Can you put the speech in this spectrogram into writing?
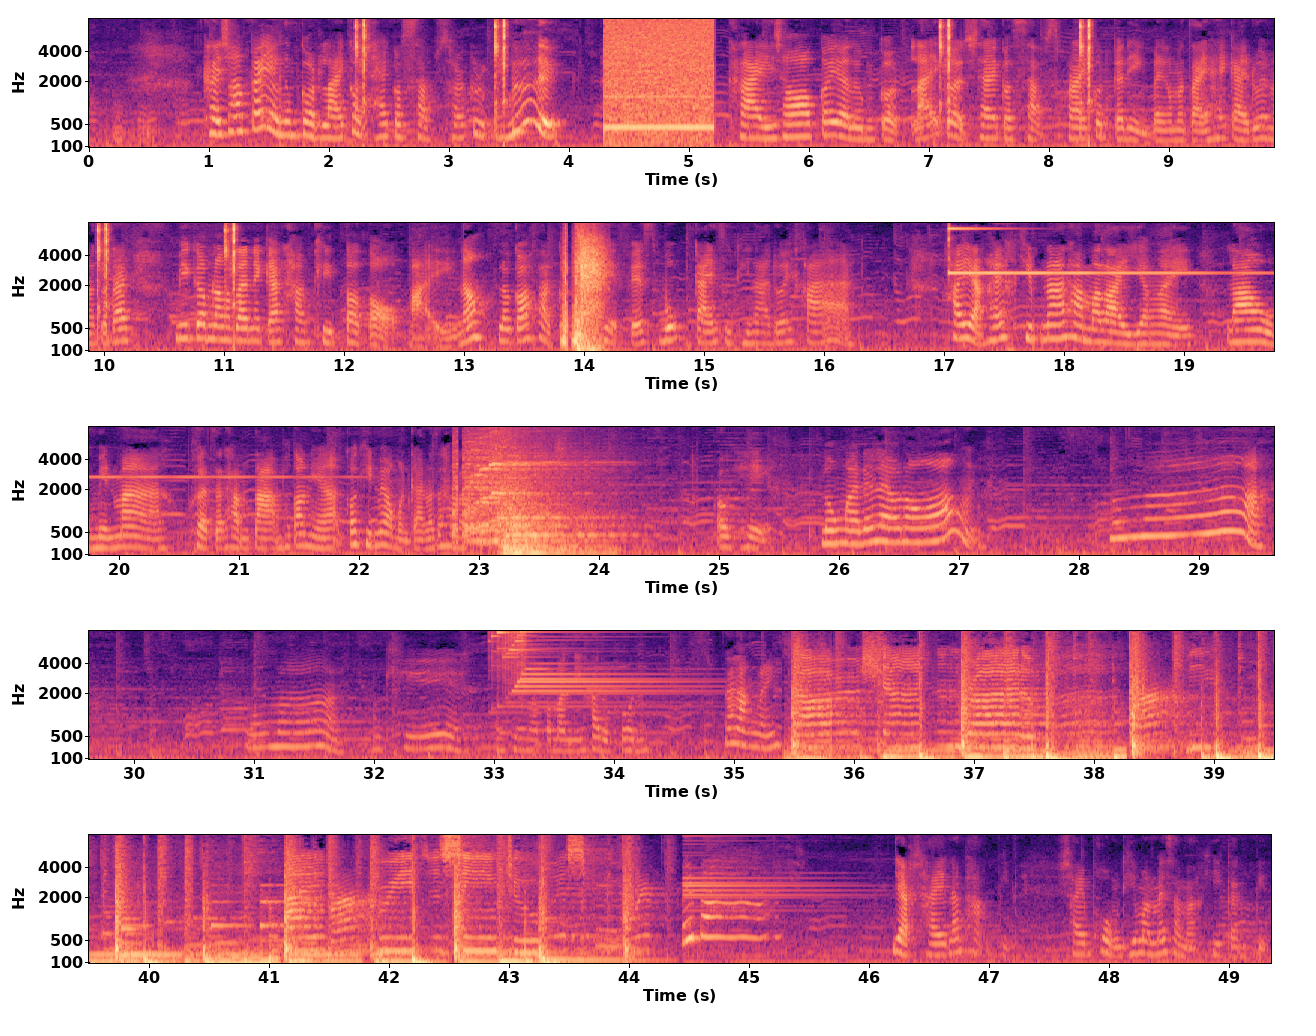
ใครชอบก็อย่าลืมกดไลค์กดแชร์กด subscribe กดบึ้ย ใครชอบก็อย่าลืมกดไลค์ กดแชร์ กด subscribe กดกระดิ่งเป็นกำลังใจให้กายด้วยเนาะจะได้มีกำลังใจในการทำคลิปต่อๆไปเนาะแล้วก็ฝากกดไลค์เพจ Facebook กายสุธินาด้วยค่ะใครอยากให้คลิปหน้าทำอะไรยังไงเล่าเมนมาเผื่อจะทำตามเพราะตอนนี้ก็คิดไม่ออกเหมือนกันว่าจะทำอะไรโอเค ลงมาได้แล้วน้อง ลงมา ลงมา โอเค โอเคมาประมาณนี้ค่ะทุกคน น่ารักไหมอยากใช้หน้าผากปิด ใช้ผมที่มันไม่สามารถคีกันปิด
